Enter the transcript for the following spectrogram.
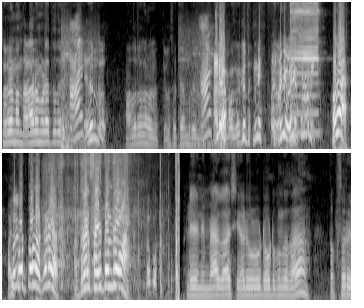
ಸರ ನಂದು ಅಲಾರಾಮ್ ಇಡತ್ತದ್ರಿ ಎದ್ರದು ಅದ್ರದ ಕೆಲಸ ಟೈಮ್ ರೀ ಅಡೆ ಹೋಗ ಕಡೆ. ಅದ್ರಾಗ ಸೈತನ್ರಿ ಅವ. ಲೇ ನಿಮ್ಮ ಮ್ಯಾಗ ಸೇಡಿ ಡೌಟ್ ಬಂದದ? ತಪ್ಸರಿ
